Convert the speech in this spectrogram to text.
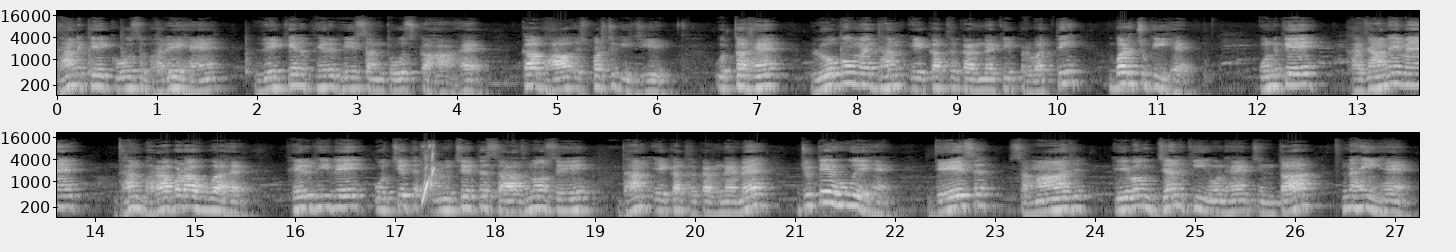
धन के कोष भरे हैं लेकिन फिर भी संतोष कहाँ है? का भाव स्पष्ट कीजिए। उत्तर है, लोगों में धन एकत्र करने की प्रवृत्ति बढ़ चुकी है। उनके खजाने में धन भरा पड़ा हुआ है। फिर भी वे उचित अनुचित साधनों से धन एकत्र करने में जुटे हुए हैं। देश, समाज एवं जन की उन्हें चिंता नहीं है।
